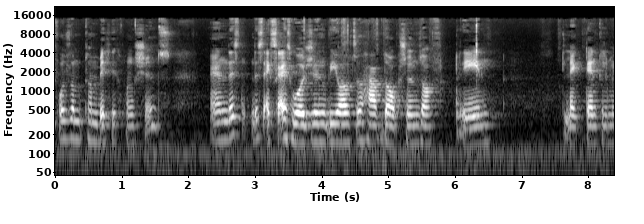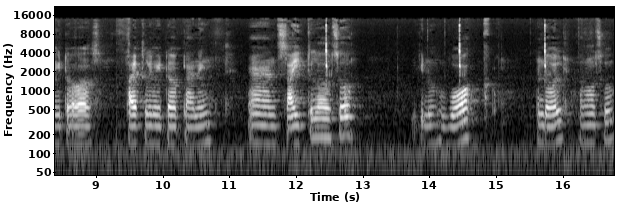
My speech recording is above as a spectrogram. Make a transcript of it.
also some, some basic functions. And this this exercise version we also have the options of train like 10 kilometers 5 kilometer planning and cycle also. You can walk and all and also.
